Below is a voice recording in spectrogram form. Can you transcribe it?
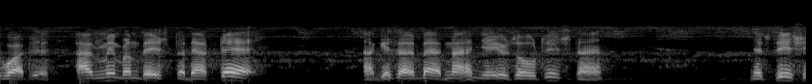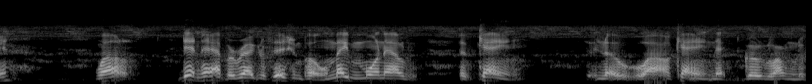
what uh, I remember them best about that. I guess I was about nine years old this time. That's fishing. Well, didn't have a regular fishing pole. Made one out of, of cane, you know, wild cane that grows along the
